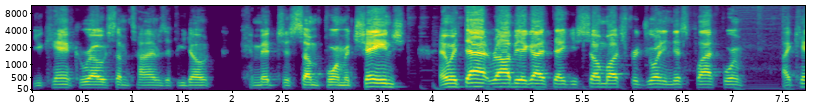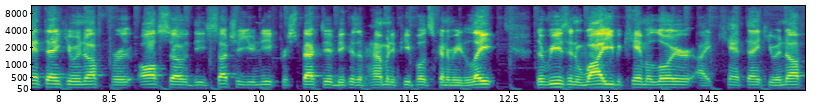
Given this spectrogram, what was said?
You can't grow sometimes if you don't commit to some form of change. And with that, Robbie, I got to thank you so much for joining this platform. I can't thank you enough for also the such a unique perspective because of how many people it's going to relate. The reason why you became a lawyer, I can't thank you enough,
